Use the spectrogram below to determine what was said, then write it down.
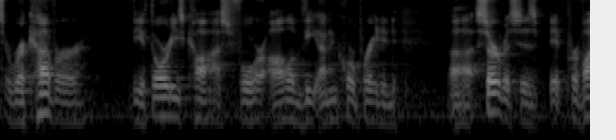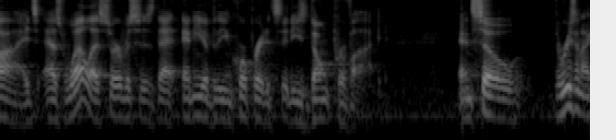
to recover the authority's costs for all of the unincorporated uh, services it provides, as well as services that any of the incorporated cities don't provide. And so the reason I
